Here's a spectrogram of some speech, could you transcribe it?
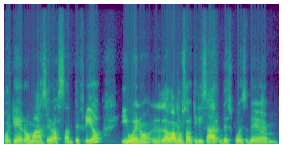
porque Roma hace bastante frío y, bueno, la vamos a utilizar después de mm,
